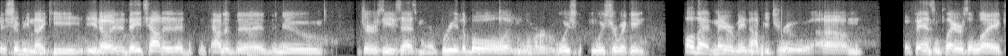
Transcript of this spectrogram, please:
it should be Nike. You know, they touted it, touted the, the new jerseys as more breathable and more moisture wicking. All that may or may not be true. Um, but fans and players alike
